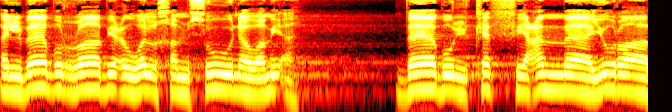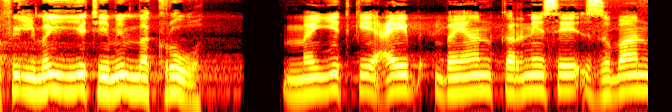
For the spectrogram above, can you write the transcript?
الباب الرابع والخمسون ومئة. باب الكف عما يرى في الميت من مكروه. میت کے عیب بیان کرنے سے زبان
